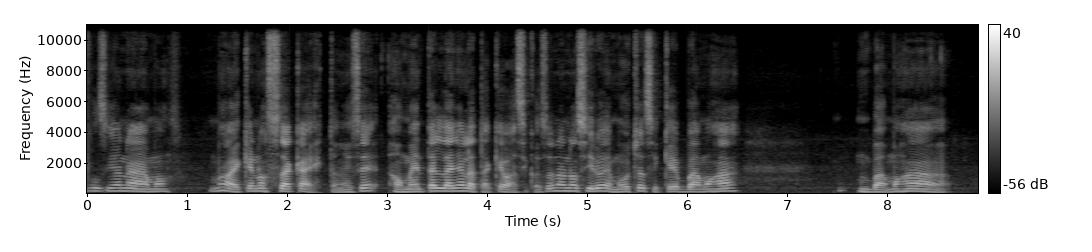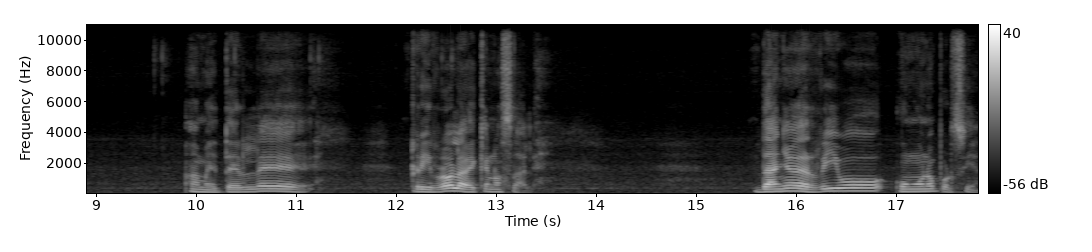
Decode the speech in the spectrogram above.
Fusionamos. Vamos a ver qué nos saca esto. Nos dice aumenta el daño al ataque básico. Eso no nos sirve de mucho, así que vamos a vamos a a meterle reroll a ver qué nos sale. Daño de derribo un 1%.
